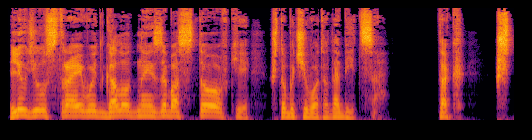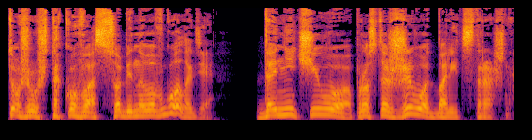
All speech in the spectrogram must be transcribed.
Люди устраивают голодные забастовки, чтобы чего-то добиться. Так что же уж такого особенного в голоде? Да ничего, просто живот болит страшно.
